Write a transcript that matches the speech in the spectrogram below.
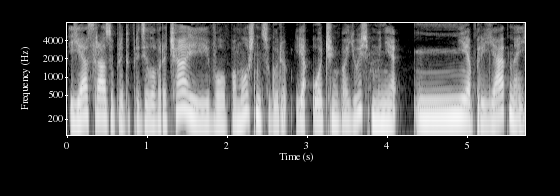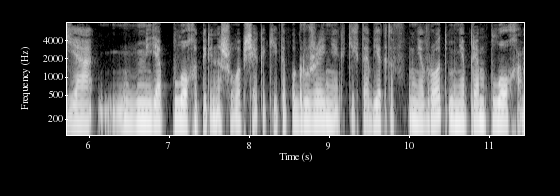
Я сразу предупредила врача и его помощницу, говорю, я очень боюсь, мне неприятно, я, я плохо переношу вообще какие-то погружения каких-то объектов мне в рот, мне прям плохо.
